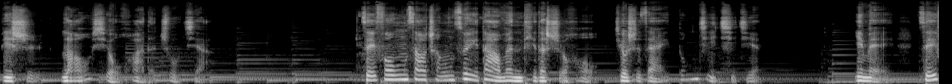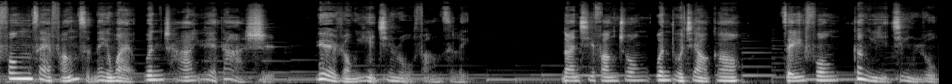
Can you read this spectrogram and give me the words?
必是老朽化的住家。贼风造成最大问题的时候，就是在冬季期间，因为贼风在房子内外温差越大时，越容易进入房子里。暖气房中温度较高，贼风更易进入。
